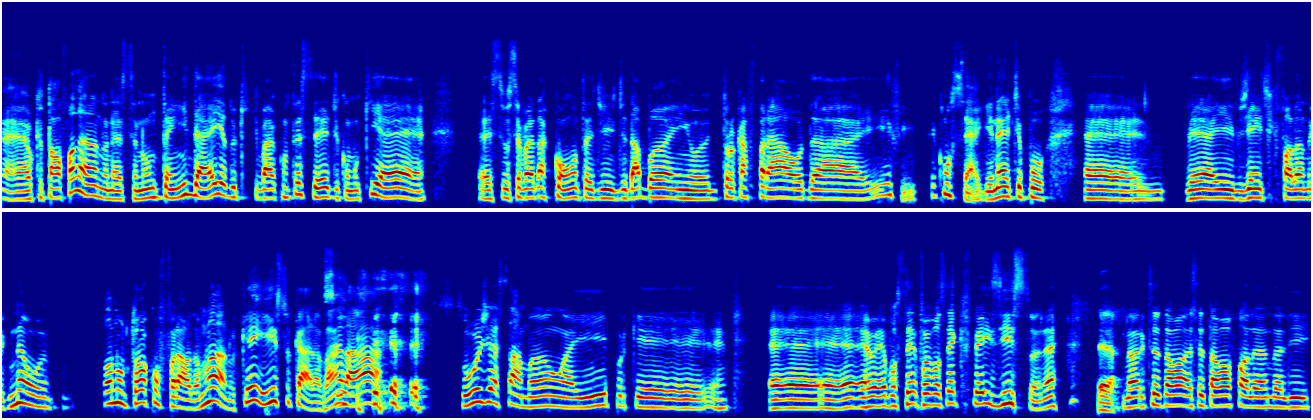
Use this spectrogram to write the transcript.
É, é o que eu tava falando, né? Você não tem ideia do que, que vai acontecer, de como que é, é, se você vai dar conta de, de dar banho, de trocar fralda, enfim, você consegue, né? Tipo, é, ver aí gente falando que não, só não troco fralda. Mano, que isso, cara? Vai Sim. lá, suja essa mão aí, porque é, é, é, é, você, foi você que fez isso, né? É. Na hora que você tava, você tava falando ali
